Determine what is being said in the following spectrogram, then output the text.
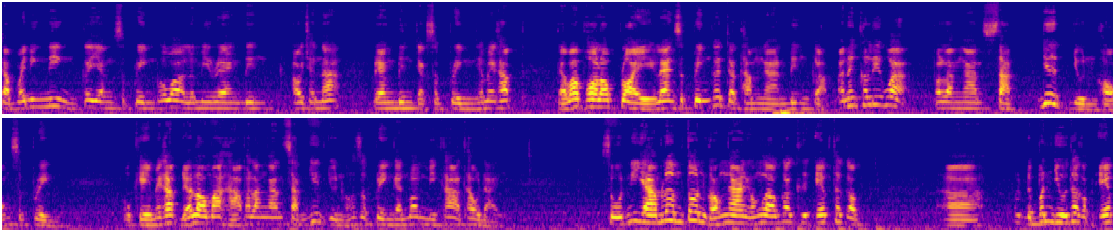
จับไว้นิ่งๆ ก็ยังสปริงเพราะว่าเรามีแรงดึงเอาชนะแรงดึงจากสปริงใช่ไหมครับ แต่ว่าพอเราปล่อยแรงสปริงก็จะทำงานดึงกลับ อันนั้นเขาเรียกว่าพลังงานศักย์ยืดหยุ่นของสปริง โอเคไหมครับ เดี๋ยวเรามาหาพลังงานศักย์ยืดหยุ่นของสปริงกันว่ามีค่าเท่าใด สูตรนิยามเริ่มต้นของงานของเราก็คือ F เท่ากับ W เท่ากับ F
